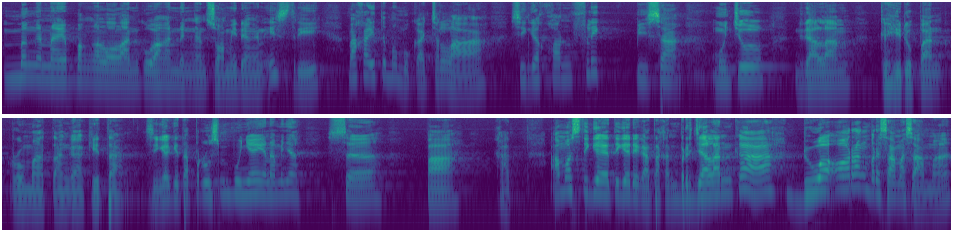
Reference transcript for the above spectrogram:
mengenai pengelolaan keuangan dengan suami dengan istri, maka itu membuka celah sehingga konflik bisa muncul di dalam kehidupan rumah tangga kita. Sehingga kita perlu mempunyai yang namanya sepakat. Amos 3 ayat 3 dikatakan, berjalankah dua orang bersama-sama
